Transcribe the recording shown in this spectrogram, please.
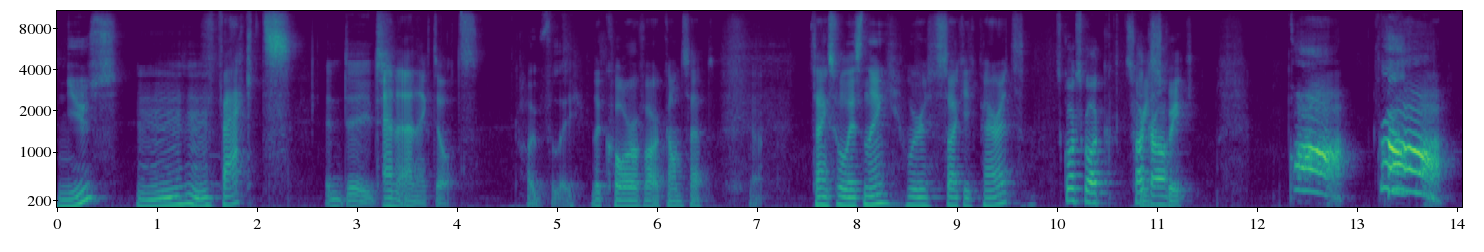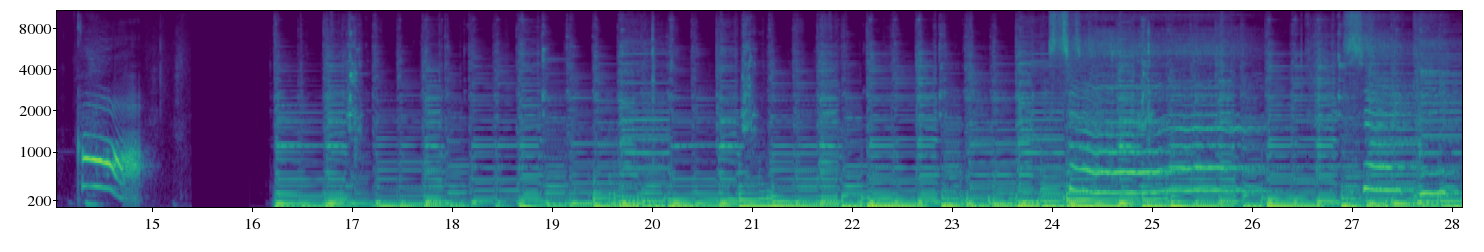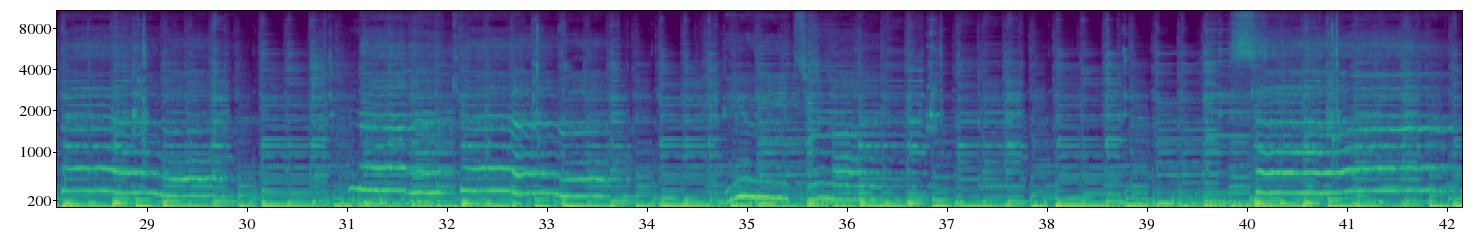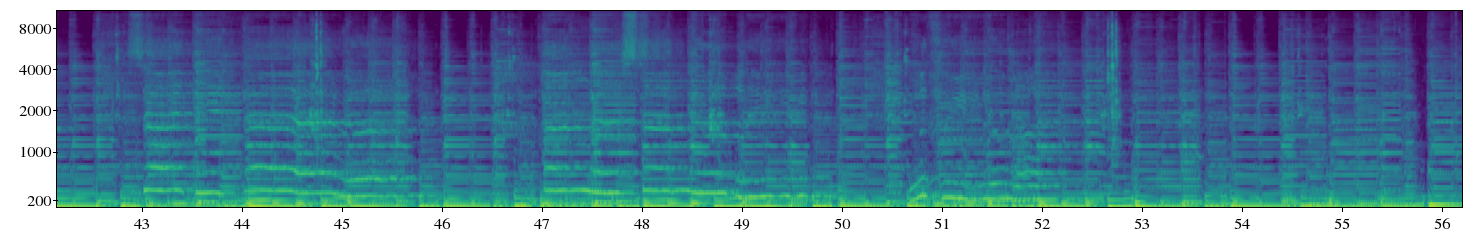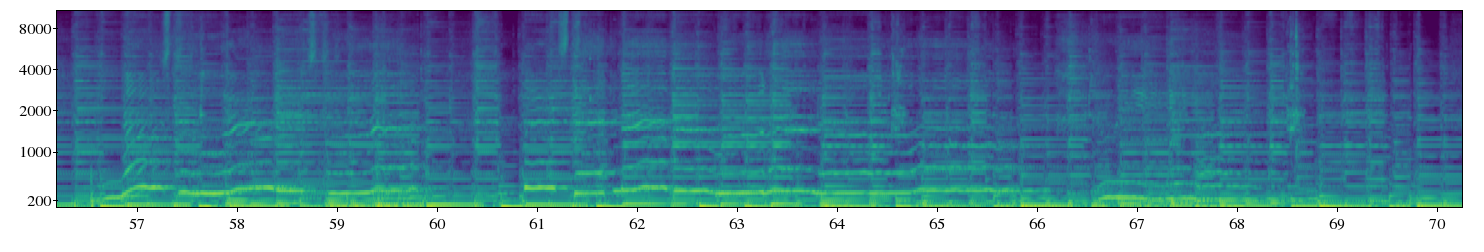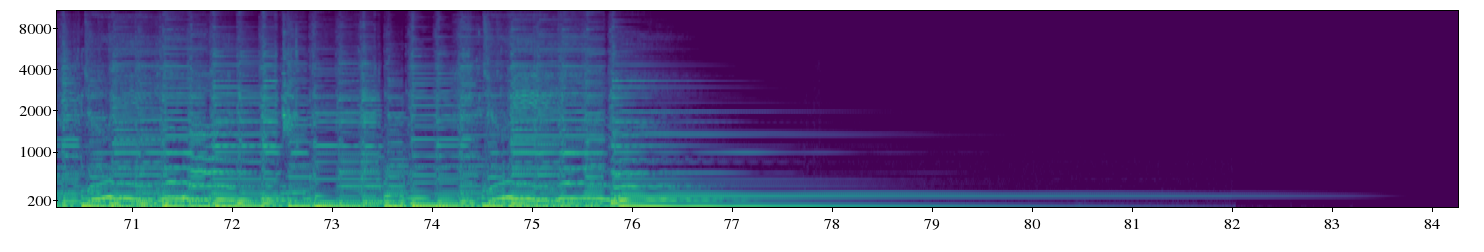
news, Mm-hmm. facts, Indeed. and anecdotes. Hopefully. The core of our concept. Yeah. Thanks for listening. We're Psychic Parrot. Squawk, squawk. Squeak, Squawk, squeak. Caw, caw, caw.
